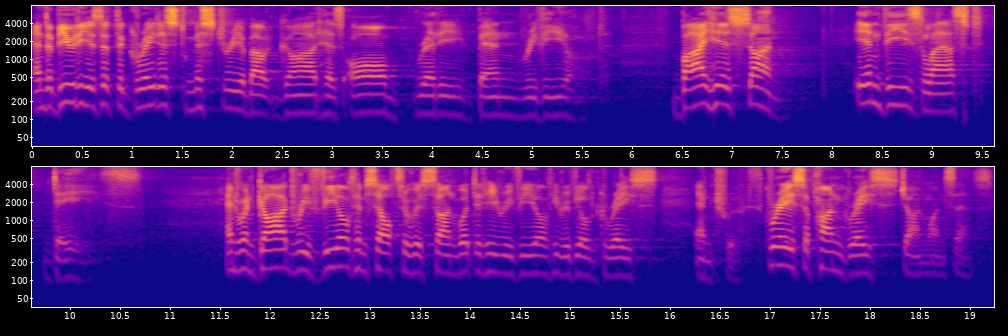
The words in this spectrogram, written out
And the beauty is that the greatest mystery about God has already been revealed by his Son in these last days. And when God revealed himself through his Son, what did he reveal? He revealed grace and truth. Grace upon grace, John 1 says.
